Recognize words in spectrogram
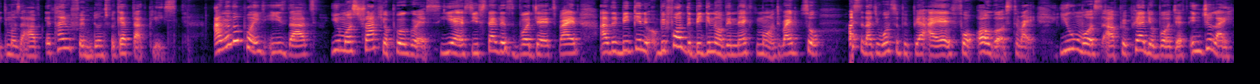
it must have a time frame don't forget that please another point is that you must track your progress yes you've set this budget right at the beginning before the beginning of the next month right so said that you want to prepare ahead for August, right? You must have prepared your budget in July.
